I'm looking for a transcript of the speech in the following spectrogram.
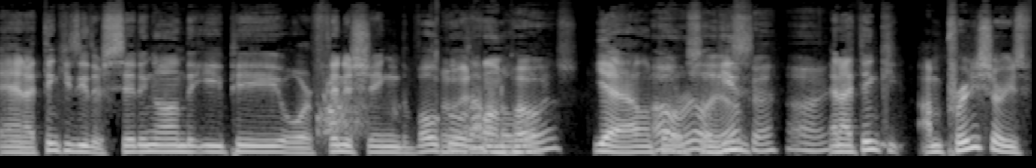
And I think he's either sitting on the EP or finishing the vocals. I don't Alan Poe is? Yeah, Alan Poe. Oh, So really? he's, okay. All right. And I think I'm pretty sure he's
